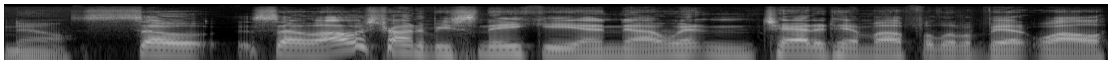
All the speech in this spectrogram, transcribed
No. So so I was trying to be sneaky and uh, went and chatted him up a little bit while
